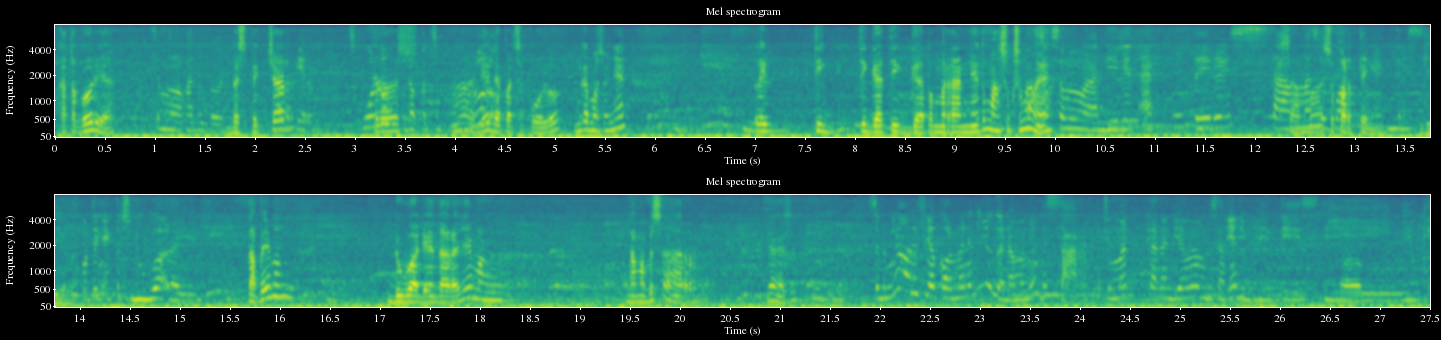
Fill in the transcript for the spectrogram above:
kategori ya? Semua kategori. Best picture hampir 10 terus dapat 10 ah, dia loh. dapat 10 enggak maksudnya li- tig- tiga tiga pemerannya itu masuk semua ya? Masuk semua di lead actress sama, Sama supporting, supporting. actress. Gila. supporting actress dua lagi. Tapi emang dua di antaranya emang nama besar. Ya nggak sih sebenarnya Olivia Colman itu juga namanya besar. Cuman karena dia memang besarnya di British di Eh, UK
